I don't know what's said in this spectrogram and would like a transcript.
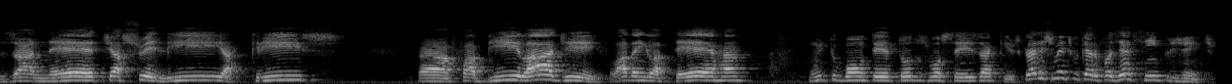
Zanete, a Sueli, a Cris, a Fabi, lá, de, lá da Inglaterra. Muito bom ter todos vocês aqui. O esclarecimento que eu quero fazer é simples, gente.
